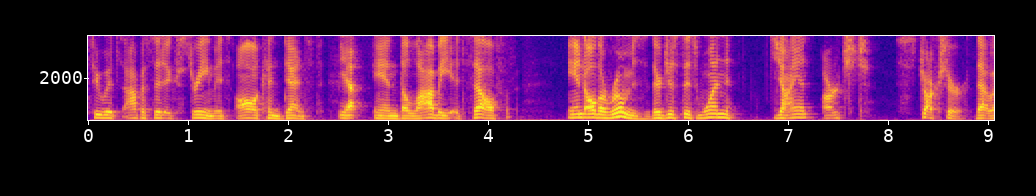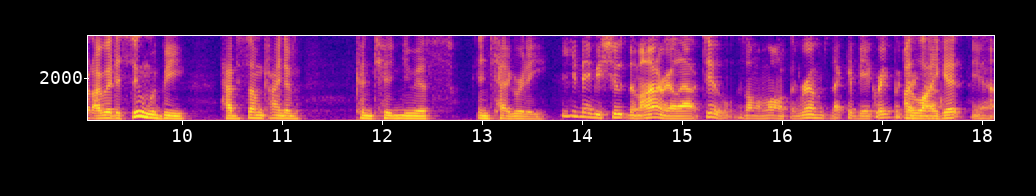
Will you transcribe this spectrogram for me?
to its opposite extreme. It's all condensed, Yeah, and the lobby itself and all the rooms, they're just this one giant arched structure that would I would assume would be have some kind of continuous integrity. you could maybe shoot the monorail out too, as long along with the rooms. That could be a great projectile. I like it. Yeah.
